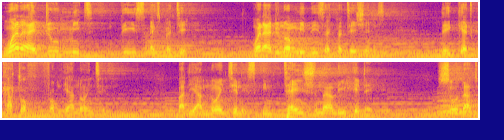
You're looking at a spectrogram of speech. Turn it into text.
When I do meet these expectations, when I do not meet these expectations, they get cut off from the anointing. But the anointing is intentionally hidden so that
